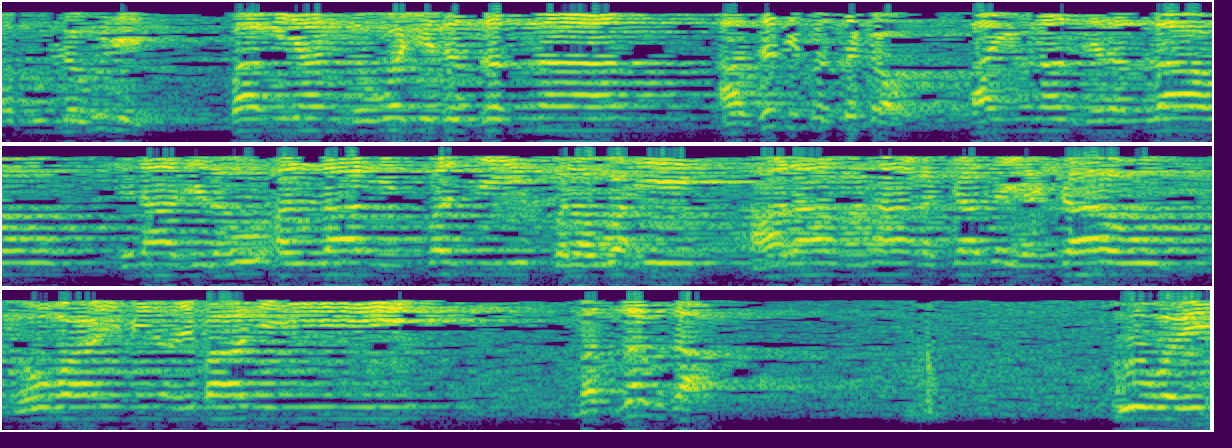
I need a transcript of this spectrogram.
مطلوب لہو جی باغیان دو وجد زدنا آزدی پسکو ایونا زر اللہ جنازلہو اللہ من فضلی فلوحی علا منا غشات یشاو دوباری من عبادی مطلب دا دوباری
